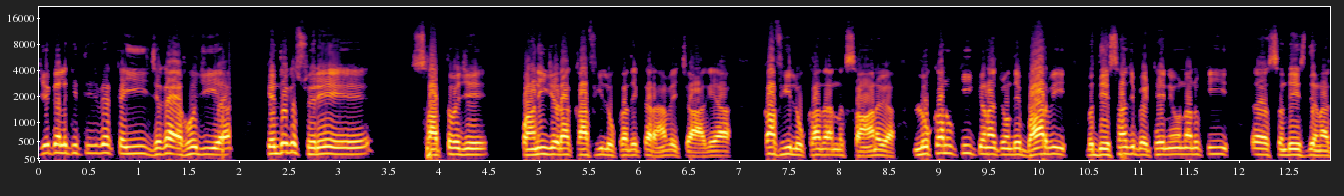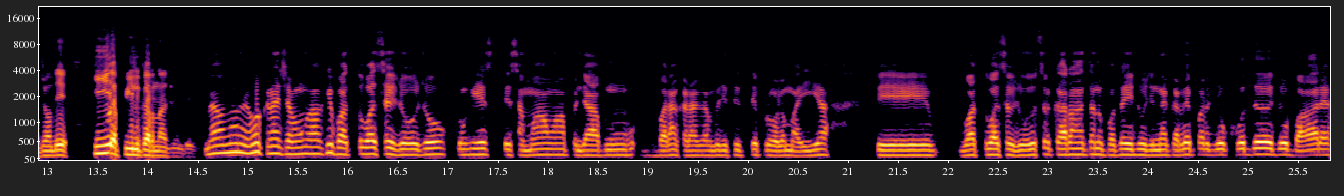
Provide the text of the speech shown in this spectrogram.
ਜੇ ਗੱਲ ਕੀਤੀ ਜਾਵੇ ਕਈ ਜਗ੍ਹਾ ਇਹੋ ਜੀ ਆ, ਕਹਿੰਦੇ ਕਿ ਸਵੇਰੇ 7 ਵਜੇ ਪਾਣੀ ਜਿਹੜਾ ਕਾਫੀ ਲੋਕਾਂ ਦੇ ਘਰਾਂ ਵਿੱਚ ਆ ਗਿਆ, ਕਾਫੀ ਲੋਕਾਂ ਦਾ ਨੁਕਸਾਨ ਹੋਇਆ। ਲੋਕਾਂ ਨੂੰ ਕੀ ਕਹਿਣਾ ਚਾਹੁੰਦੇ? ਬਾਹਰ ਵੀ ਵਿਦੇਸ਼ਾਂ 'ਚ ਬੈਠੇ ਨੇ, ਉਹਨਾਂ ਨੂੰ ਕੀ ਸੰਦੇਸ਼ ਦੇਣਾ ਚਾਹੁੰਦੇ? ਕੀ ਅਪੀਲ ਕਰਨਾ ਚਾਹੁੰਦੇ ਮੈਂ ਉਹਨਾਂ ਨੂੰ ਇਹੋ ਕਹਿਣਾ ਚਾਹੂੰਗਾ ਕਿ ਵੱਧ ਤੋਂ ਵੱਧ ਸਹਿਯੋਗ ਜੋ ਕਿਉਂਕਿ ਇਸ, ਇਹ ਸਮਾਂ ਵਾ, ਪੰਜਾਬ ਨੂੰ ਦੁਬਾਰਾ ਖੜਾ ਕਰਨ ਦਾ ਜਿੱਥੇ ਜਿੱਥੇ ਪ੍ਰੋਬਲਮ ਆਈ ਆ, ਤੇ ਵੱਧ ਤੋਂ ਵੱਧ ਸਹਿਯੋਗ ਸਰਕਾਰਾਂ ਤੁਹਾਨੂੰ ਪਤਾ ਹੀ ਜੋ ਜਿੰਨਾ ਕਰਦੇ, ਪਰ ਜੋ ਖੁਦ ਜੋ ਬਾਹਰ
